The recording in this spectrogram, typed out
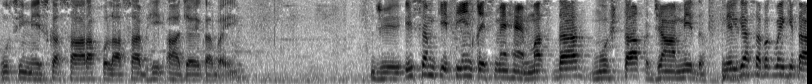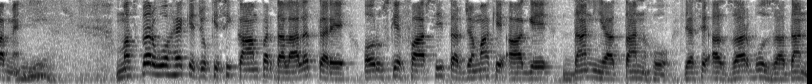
اسی میں اس کا سارا خلاصہ بھی آ جائے گا بھائی۔ جی اسم کی تین قسمیں ہیں مصدر، مشتق، جامد۔ مل گیا سبق بھائی کتاب میں؟ مصدر وہ ہے کہ جو کسی کام پر دلالت کرے اور اس کے فارسی ترجمہ کے آگے دن یا تن ہو، جیسے ازرب زدن،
